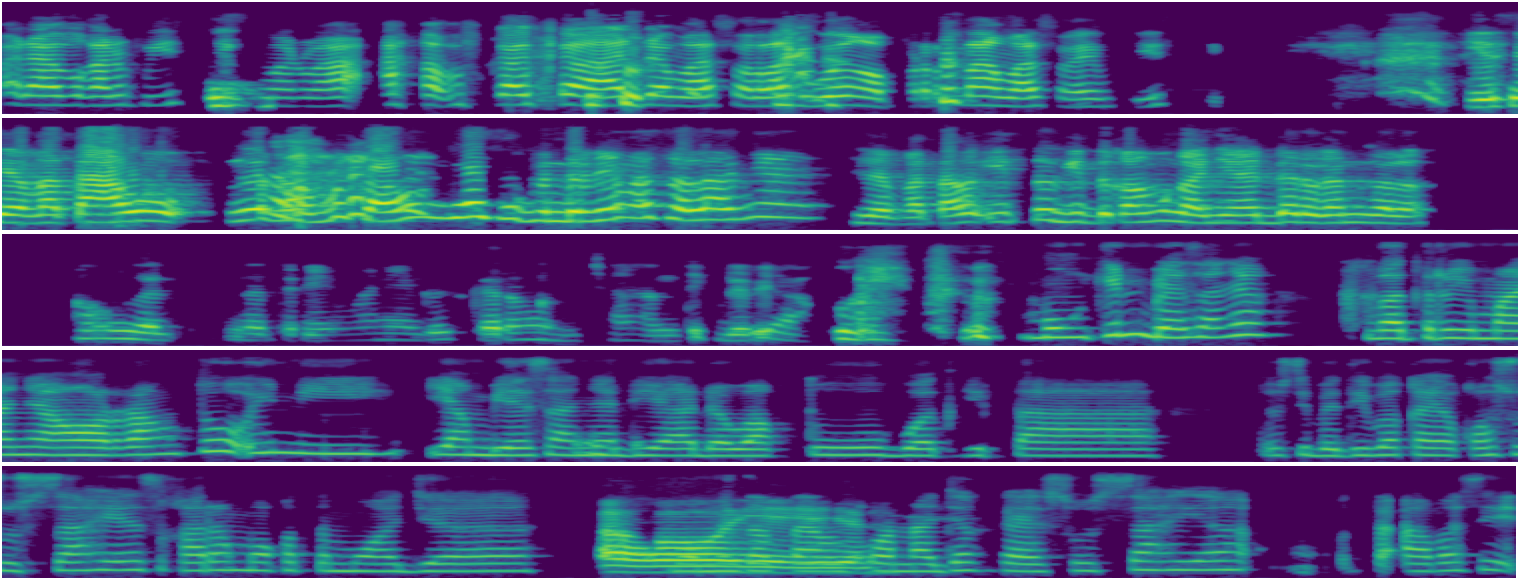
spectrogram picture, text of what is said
Padahal bukan fisik, mohon maaf. Kagak ada masalah. Gue nggak pernah masalah fisik. Ya siapa tahu. Nggak, kamu tahu nggak sebenarnya masalahnya? Siapa tahu itu gitu. Kamu nggak nyadar kan kalau aku nggak nggak terima nih gue sekarang lebih cantik dari aku gitu. mungkin biasanya nggak terimanya orang tuh ini yang biasanya dia ada waktu buat kita terus tiba-tiba kayak kok susah ya sekarang mau ketemu aja? Mau Oh minta iya iya. telepon aja kayak susah ya apa sih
